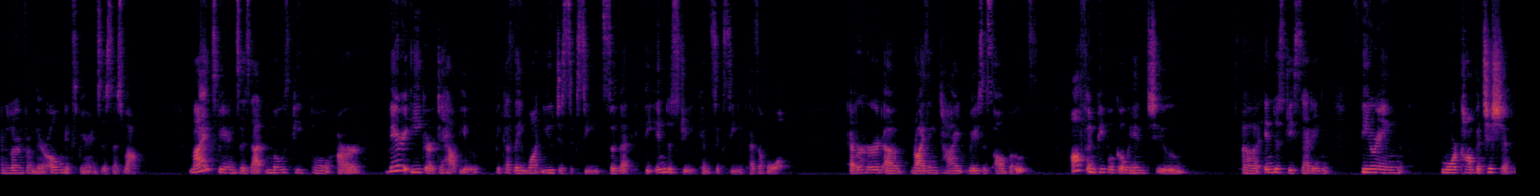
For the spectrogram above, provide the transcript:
and learn from their own experiences as well. My experience is that most people are very eager to help you because they want you to succeed so that the industry can succeed as a whole. Ever heard of rising tide raises all boats? Often people go into uh, industry settings fearing more competition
